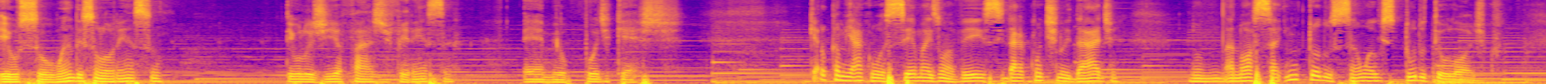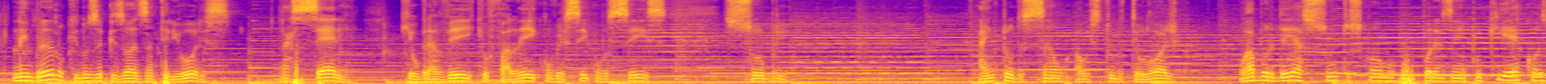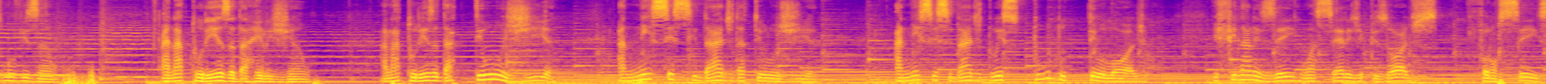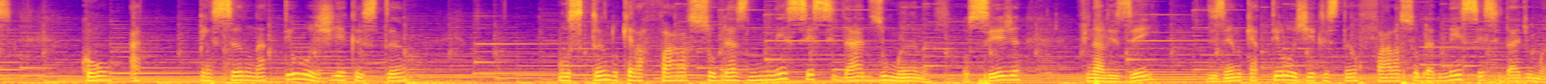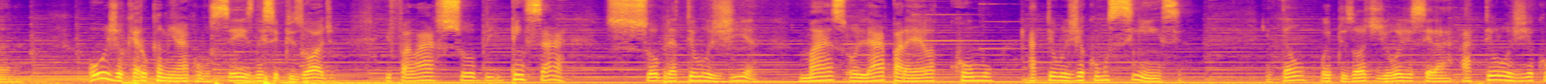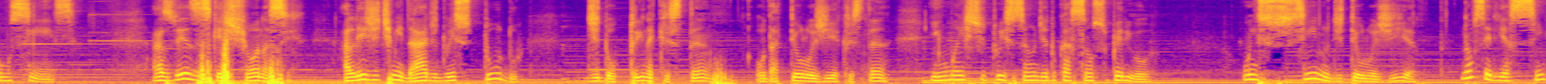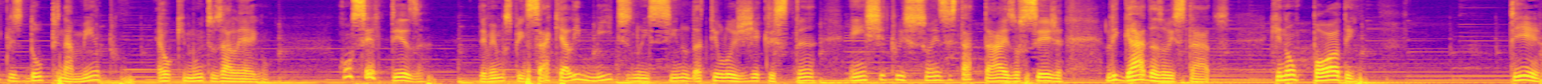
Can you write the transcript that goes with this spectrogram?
Eu sou Anderson Lourenço. Teologia faz diferença é meu podcast. Quero caminhar com você mais uma vez e dar continuidade na nossa introdução ao estudo teológico. Lembrando que nos episódios anteriores, na série que eu gravei, que eu falei, conversei com vocês sobre a introdução ao estudo teológico, eu abordei assuntos como, por exemplo, o que é cosmovisão, a natureza da religião, a natureza da teologia, a necessidade da teologia, a necessidade do estudo teológico. E finalizei uma série de episódios, que foram seis, com a, pensando na teologia cristã, mostrando que ela fala sobre as necessidades humanas, ou seja, Finalizei dizendo que a teologia cristã fala sobre a necessidade humana. Hoje eu quero caminhar com vocês nesse episódio e falar sobre, pensar sobre a teologia, mas olhar para ela como a teologia como ciência. Então, o episódio de hoje será a teologia como ciência. Às vezes questiona-se a legitimidade do estudo de doutrina cristã ou da teologia cristã em uma instituição de educação superior. O ensino de teologia não seria simples doutrinamento? É o que muitos alegam. Com certeza, devemos pensar que há limites no ensino da teologia cristã em instituições estatais, ou seja, ligadas ao Estado, que não podem ter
